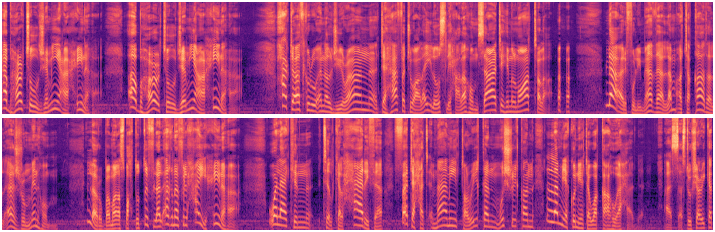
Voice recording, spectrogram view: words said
أبهرت الجميع حينها. أبهرت الجميع حينها. حتى أذكر أن الجيران تهافتوا علي لأصلح لهم ساعتهم المعطلة. لا أعرف لماذا لم أتقاضى الأجر منهم. لربما أصبحت الطفل الأغنى في الحي حينها. ولكن تلك الحادثة فتحت أمامي طريقا مشرقا لم يكن يتوقعه أحد. أسست شركة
